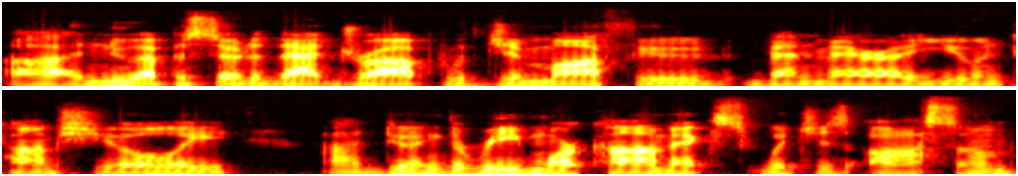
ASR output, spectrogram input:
Uh, a new episode of that dropped with Jim Mahfood, Ben Marra, you, and Tom Scioli uh, doing the Read More comics, which is awesome.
